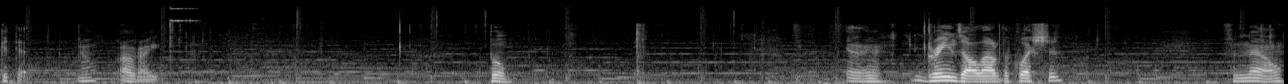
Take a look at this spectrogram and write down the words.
Get that. No? Alright. Boom. And green's all out of the question. So now,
